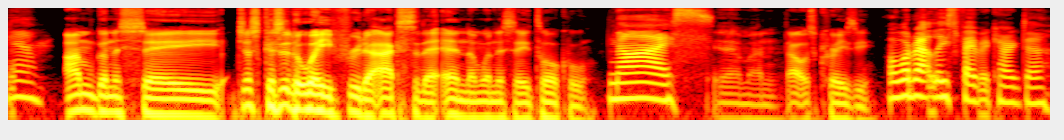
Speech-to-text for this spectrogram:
Yeah. I'm gonna say just because of the way he threw the axe to the end, I'm gonna say Thorkell. Nice. Yeah, man, that was crazy. Well, what about least favorite character?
